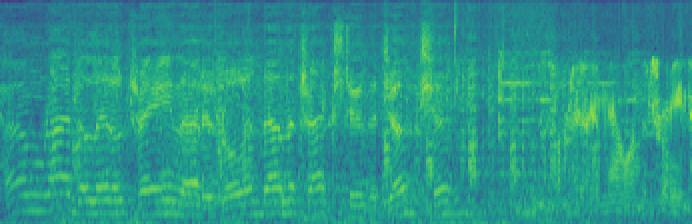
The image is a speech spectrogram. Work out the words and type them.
Come ride the little train that is rolling down the tracks to the junction. All right, I am now on the train.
